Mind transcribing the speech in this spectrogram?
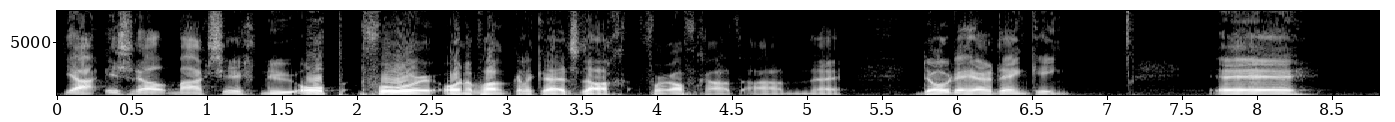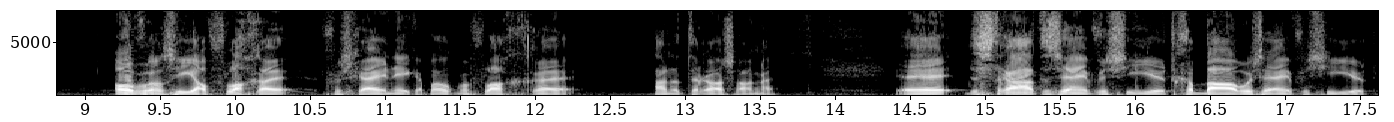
ja, Israël maakt zich nu op voor onafhankelijkheidsdag, voorafgaand aan uh, dodenherdenking. overal zie je al vlaggen verschijnen. Ik heb ook mijn vlag aan het terras hangen. De straten zijn versierd, gebouwen zijn versierd.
